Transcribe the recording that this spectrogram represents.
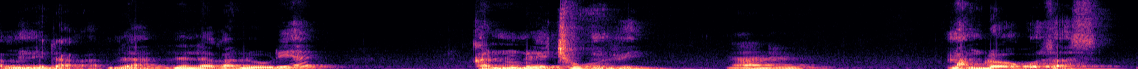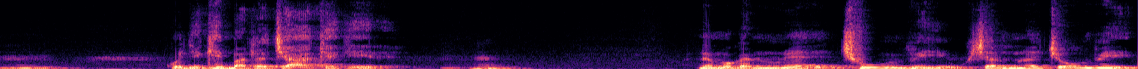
ameniita, nenda kanunulie kanunulie chumvi, Nani? mamdogo sasa Mm. kwenye kibata chake kile. mm -hmm. Nenda kanunulie chumvi, ukishanunua chumvi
